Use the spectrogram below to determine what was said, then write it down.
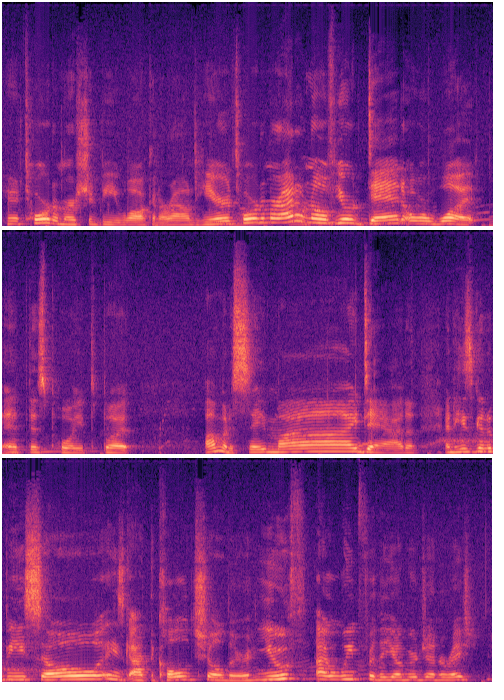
Here, Tortimer should be walking around here. Tortimer, I don't know if you're dead or what at this point, but I'm gonna say my dad, and he's gonna be so. He's got the cold shoulder. Youth, I weep for the younger generation.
